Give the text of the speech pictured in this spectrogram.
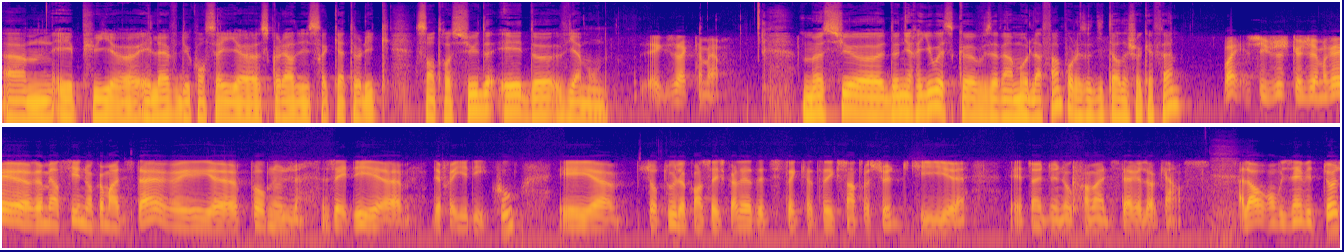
Euh, et puis élèves du conseil scolaire du district catholique Centre-Sud et de Viamonde. Exactement. Monsieur euh, Denis Rioux, est-ce que vous avez un mot de la fin pour les auditeurs de Choc FM Oui, c'est juste que j'aimerais euh, remercier nos commanditaires et euh, pour nous aider à défrayer des coûts et euh, surtout le Conseil scolaire de district catholique Centre-Sud qui est un de nos commanditaires éloquence. Alors, on vous invite tous,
